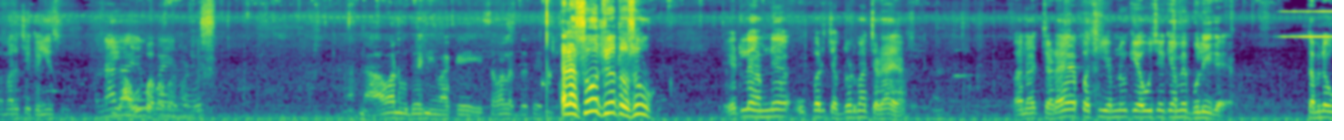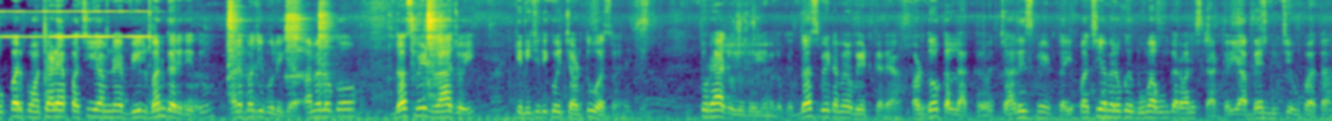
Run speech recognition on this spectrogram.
તમારે છે કહીએ શું? ના એ ના આવું એવું પાપા કાંઈ પાપા. નથી. ના આવવાનું તો એની માં સવાલ જ નથી એટલે શું થયું તું શું? એટલે અમને ઉપર ચકડોળમાં ચડાયા અને ચડાયા પછી એમનું કહેવું છે કે અમે ભૂલી ગયા. તમને ઉપર પહોંચાડ્યા પછી અમને બિલ બંધ કરી દીધું અને પછી ભૂલી ગયા. અમે લોકો દસ મિનિટ રાહ જોઈ કે નીચેથી કોઈ ચડતું હશે. તો રાહ જોયું જોઈએ અમે લોકો. દસ મિનિટ અમે વેટ કર્યા. અડધો કલાક થયો ચાલીસ મિનિટ થઈ. પછી અમે લોકોએ બૂમા બૂમ કરવાની સ્ટાર્ટ કરી. આ બેન નીચે ઊભા હતા.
